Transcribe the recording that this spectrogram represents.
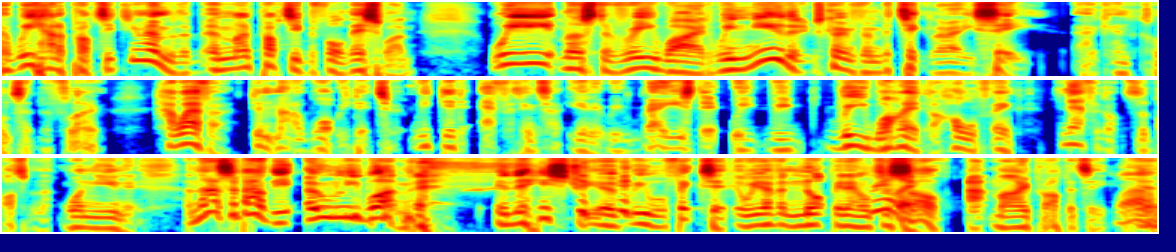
uh, we had a property. Do you remember the, uh, my property before this one? We must have rewired. We knew that it was coming from a particular AC. Again, concept of flow. However, didn't matter what we did to it. We did everything to that unit. We raised it. We we rewired the whole thing. Never got to the bottom of that one unit, and that's about the only one in the history of We Will Fix It that we've ever not been able to solve at my property. Wow. Yeah.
